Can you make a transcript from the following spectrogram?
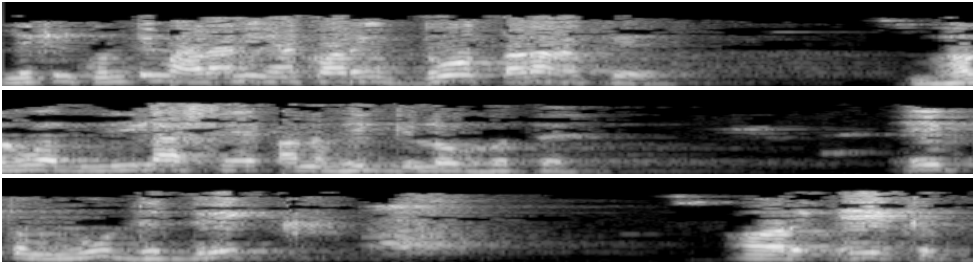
लेकिन कुंती महारानी यहाँ कह रही दो तरह के भगवत लीला से अनभिज्ञ लोग होते हैं। एक तो मूढ़ दृक और एक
